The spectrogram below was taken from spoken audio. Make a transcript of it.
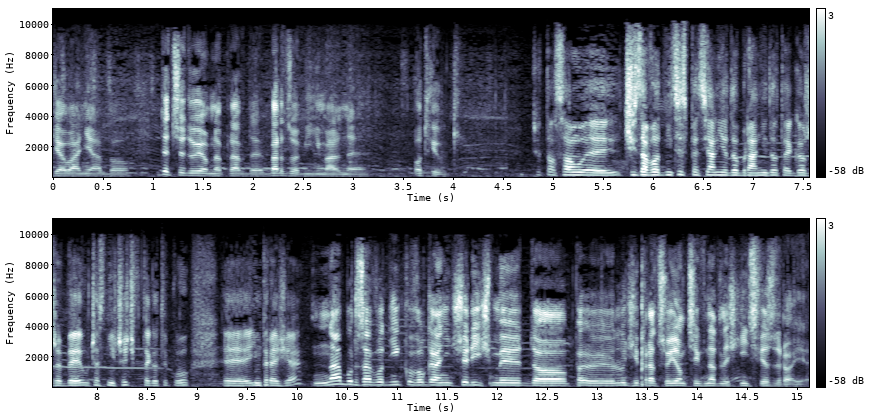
działania, bo decydują naprawdę bardzo minimalne odchyłki. Czy to są y, ci zawodnicy specjalnie dobrani do tego, żeby uczestniczyć w tego typu y, imprezie? Nabór zawodników ograniczyliśmy do p- ludzi pracujących w Nadleśnictwie Zdroje,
